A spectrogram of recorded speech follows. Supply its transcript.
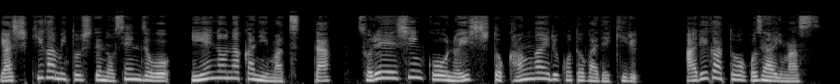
屋敷神としての先祖を家の中に祀った、それへ信仰の一種と考えることができる。ありがとうございます。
